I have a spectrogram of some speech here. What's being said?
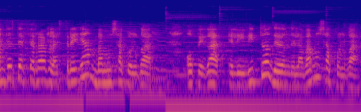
Antes de cerrar la estrella vamos a colgar o pegar el hilito de donde la vamos a colgar.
